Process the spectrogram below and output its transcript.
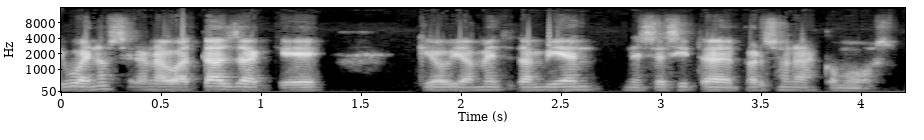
bueno, será una batalla que, que obviamente también necesita de personas como vos.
